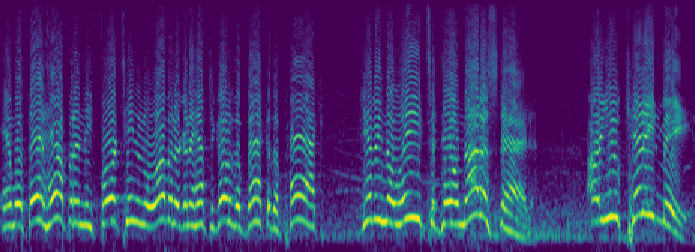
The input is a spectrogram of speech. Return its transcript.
And with that happening, the 14 and 11 are going to have to go to the back of the pack, giving the lead to Dale Nottestad. Are you kidding me?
